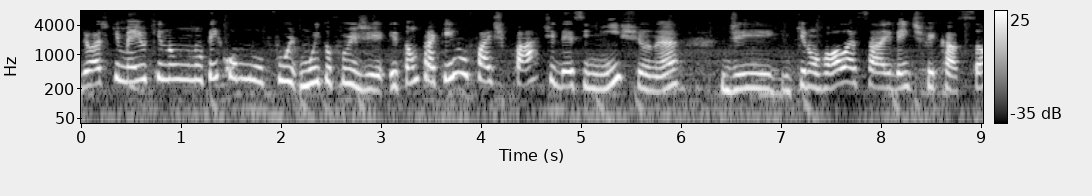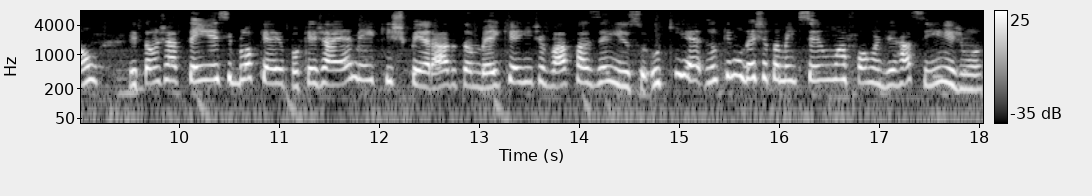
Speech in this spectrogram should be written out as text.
eu acho que meio que não, não tem como fu muito fugir. Então, para quem não faz parte desse nicho, né? De que não rola essa identificação, então já tem esse bloqueio, porque já é meio que esperado também que a gente vá fazer isso. O que é, o que não deixa também de ser uma forma de racismo,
